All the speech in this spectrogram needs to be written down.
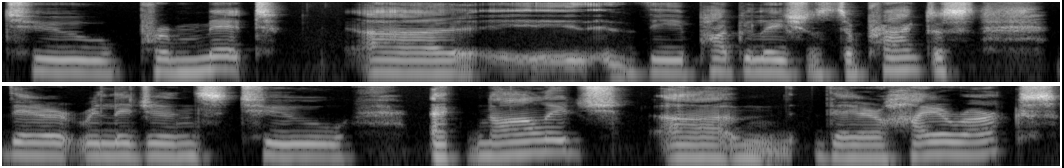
to permit uh, the populations to practice their religions, to acknowledge um, their hierarchs,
